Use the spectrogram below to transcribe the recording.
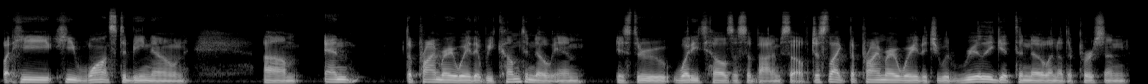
but he he wants to be known. Um, and the primary way that we come to know him is through what he tells us about himself. Just like the primary way that you would really get to know another person,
